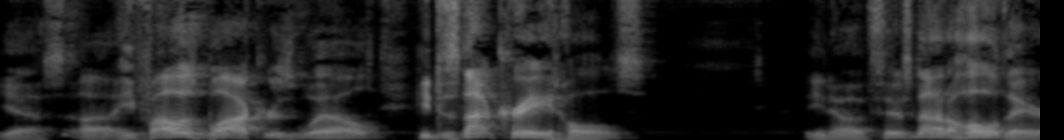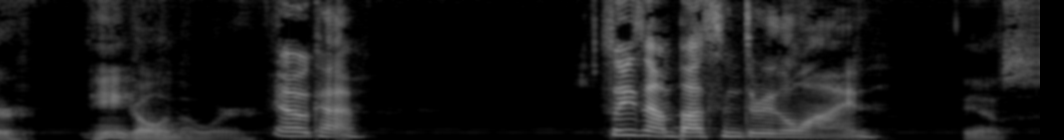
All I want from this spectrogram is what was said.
yes. Uh, he follows blockers well. He does not create holes. You know, if there's not a hole there, he ain't going nowhere. Okay. So he's not busting through the line. Yes.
